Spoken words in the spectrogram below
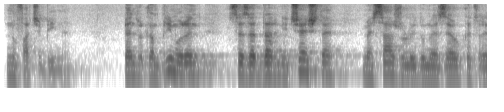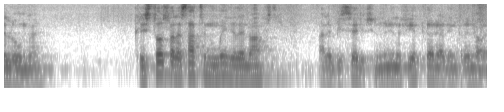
Nu face bine. Pentru că, în primul rând, se zădărnicește mesajul lui Dumnezeu către lume. Hristos a lăsat în mâinile noastre, ale bisericii, în mâinile fiecăruia dintre noi.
